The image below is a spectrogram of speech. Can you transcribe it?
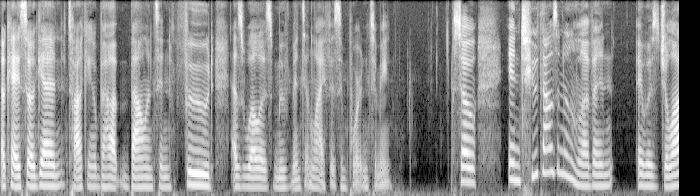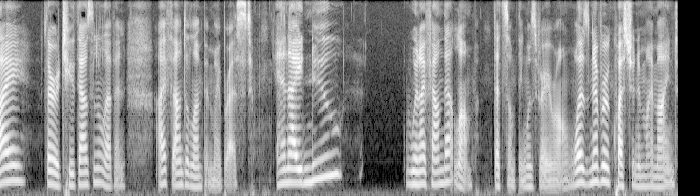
Okay, so again, talking about balance in food as well as movement in life is important to me. So in 2011, it was July 3rd, 2011, I found a lump in my breast. And I knew when I found that lump that something was very wrong. Was never a question in my mind.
